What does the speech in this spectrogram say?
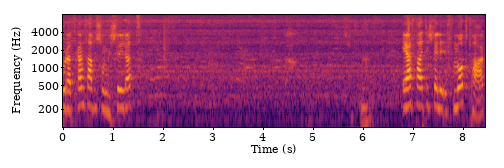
So, das Ganze habe ich schon geschildert. Erste Haltestelle ist Nordpark.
